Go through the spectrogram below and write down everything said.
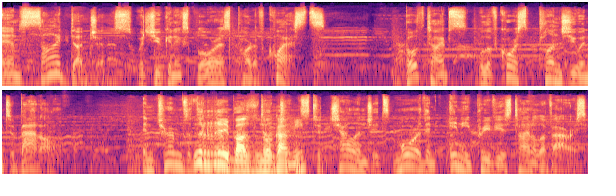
and side dungeons, which you can explore as part of quests. Both types will of course plunge you into battle. In terms of the Ryba of dungeons to challenge, it's more than any previous title of ours.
